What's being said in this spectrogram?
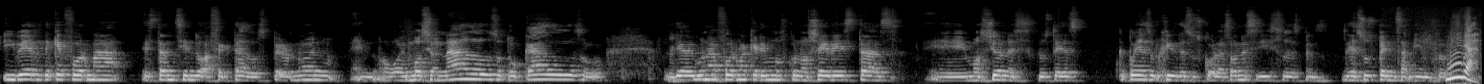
y, ver de qué forma están siendo afectados, pero no en, en, o emocionados o tocados o de alguna forma queremos conocer estas eh, emociones que ustedes que pueden surgir de sus corazones y de sus pensamientos. Mira,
